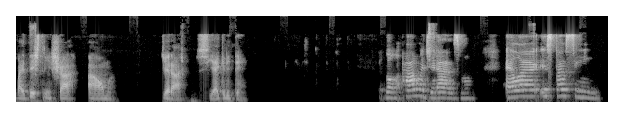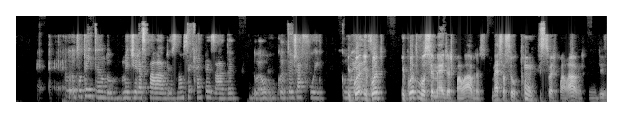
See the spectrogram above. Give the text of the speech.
vai destrinchar a alma de Erasmo, se é que ele tem? Bom, a alma de Erasmo, ela está assim. Eu estou tentando medir as palavras, não ser tão pesada o quanto eu já fui. Enquanto, enquanto, enquanto, você mede as palavras, meça seu tom de suas palavras, como diz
